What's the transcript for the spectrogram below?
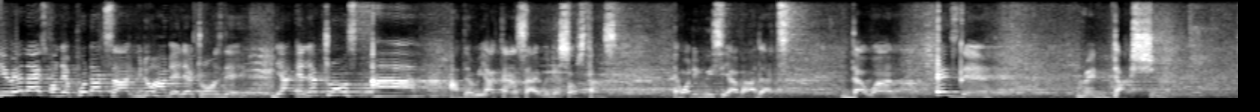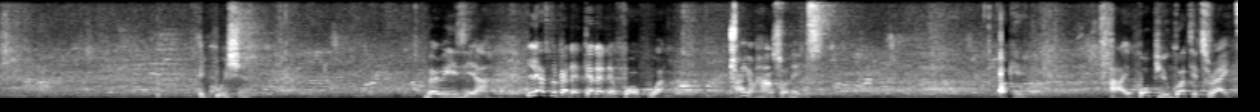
You realize on the product side, we don't have the electrons there. Their electrons are at the reactant side with the substance. And what did we say about that? That one is the reduction equation. Very easy, huh? Let's look at the third and the fourth one. Try your hands on it. Okay. I hope you got it right.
